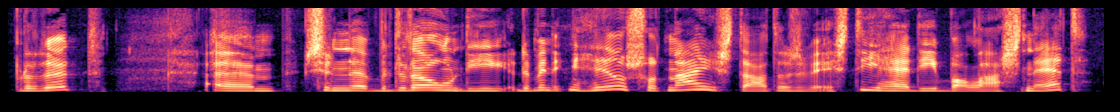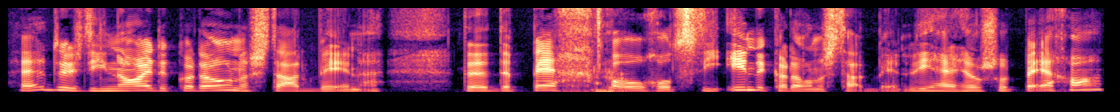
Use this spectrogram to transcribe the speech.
product. Um, zijn bedrijven die, daar ben ik een heel soort status geweest. Die hebben die ballast net. Hè, dus die na de corona staat binnen. De, de pechvogels die in de corona staat binnen. Die hebben heel soort pech aan.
